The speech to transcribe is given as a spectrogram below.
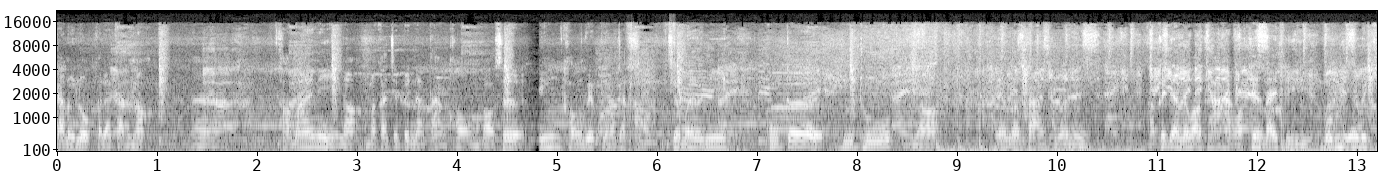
การโดยโลกก็แล้วกันเนาะเข้ามาในนี่เนาะมันก็จะเป็นหน้าต่างของเบราว์เซอร์ลิงก์ของเว็บที่เราจะเข้าซึ่งมันจะมี Google YouTube เนาะแล้วต่างๆเข้ามานี่ก็อย่างที่ว่าถ้าหากว่าเครื่องได้ทีบ่มี APK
